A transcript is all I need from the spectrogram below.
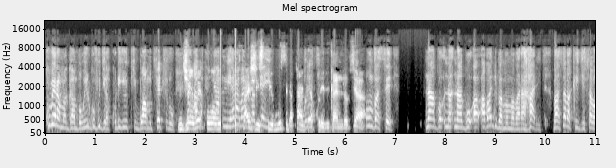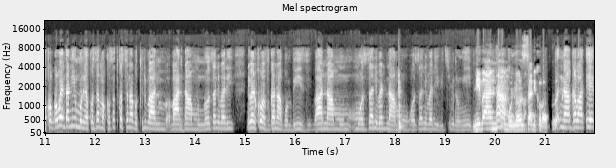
Kubera amagambo wirirwa uvugira kuri youtube wa mukecuru aba- uwo babyeyi uyu munsi ndatangira kureba ibiganiro byabo umva se a- abandi bamama barahari. Baza bakigisha abakobwa. Wenda niyo umuntu yakoze amakosa twese ntabwo turi ba ntamunoza niba ari niba ko bavuga ntabwo mbizi. Ba ntamumoza niba ari ntamuhoza niba ari ibiki ibintu nk'ibi. Ni ba nta uri kumva munoza niko bavuga abantu eh,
